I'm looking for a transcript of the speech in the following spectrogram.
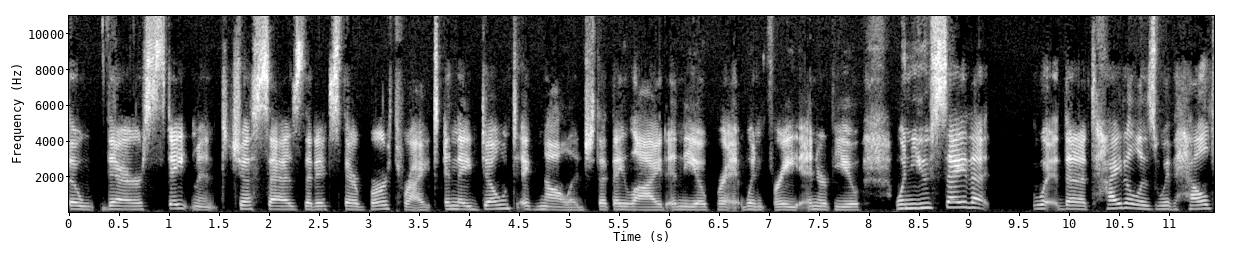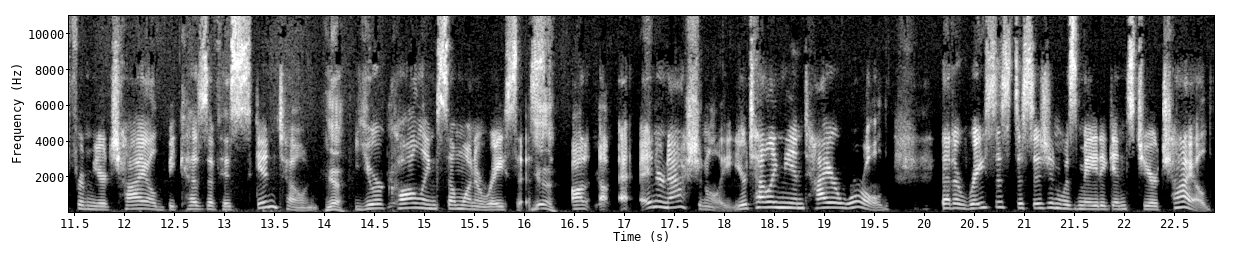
the their statement just says that it's their birthright and they don't acknowledge that they lied in the Oprah Winfrey interview. When you say that that a title is withheld from your child because of his skin tone, yeah. you're calling someone a racist. Yeah. On, uh, internationally, you're telling the entire world that a racist decision was made against your child.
